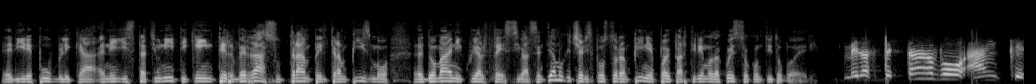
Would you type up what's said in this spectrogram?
eh, di Repubblica negli Stati Uniti che interverrà su Trump e il trumpismo eh, domani qui al Festival. Sentiamo che ci ha risposto Rampini e poi partiremo da questo con Tito Boeri. Me l'aspettavo anche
